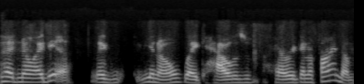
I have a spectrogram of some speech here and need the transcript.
you had no idea. Like, you know, like how is Harry gonna find them?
